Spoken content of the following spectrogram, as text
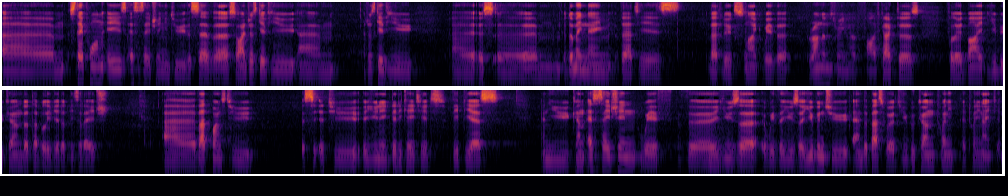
Um, step one is SSHing into the server. So I just gave you, um, I just gave you uh, a, um, a domain name that is that looks like with a random string of five characters followed by ubucon.abolivier.bzh. Uh, that points to a, to a unique dedicated VPS, and you can SSH in with the user with the user Ubuntu and the password ubucon 20, uh, 2019.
